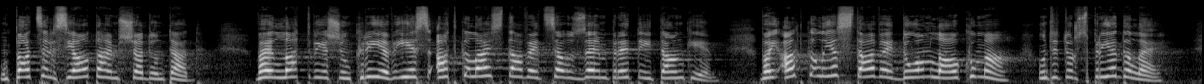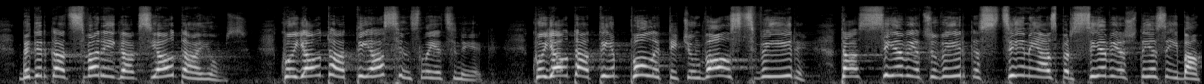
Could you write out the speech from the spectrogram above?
Un paceļas jautājums šad un tad Vai latvieši un krievi ies atkal aizstāvēt savu zemi pretī tankiem, vai atkal ies stāvēt domu laukumā un tur spriedelē? Bet ir kāds svarīgāks jautājums, ko jautā tie asinsliecinieki, ko jautā tie politiķi un valsts vīri, tās sievietes un vīri, kas cīnījās par sieviešu tiesībām,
